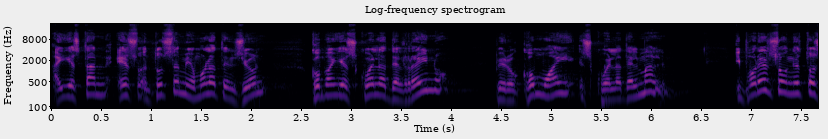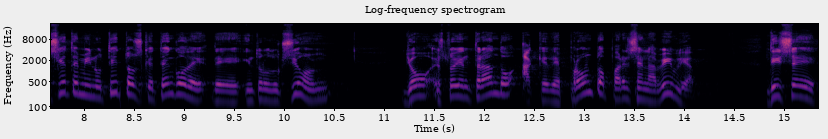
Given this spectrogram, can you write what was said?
ahí están eso. Entonces me llamó la atención cómo hay escuelas del reino pero cómo hay escuelas del mal. Y por eso en estos siete minutitos que tengo de, introducción, yo estoy entrando a que de pronto aparece en la Biblia. Dice,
